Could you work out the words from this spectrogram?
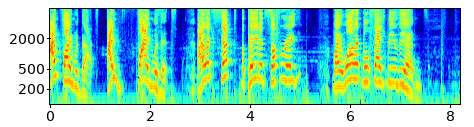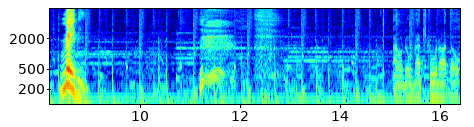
I'm fine with that. I'm fine with it. I'll accept the pain and suffering. My wallet will thank me in the end. Maybe. I don't know if that's true or not, though.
